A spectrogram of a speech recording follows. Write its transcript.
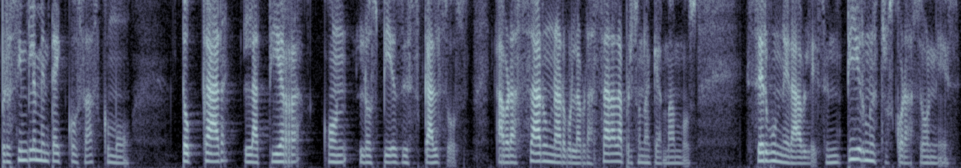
Pero simplemente hay cosas como tocar la tierra con los pies descalzos, abrazar un árbol, abrazar a la persona que amamos, ser vulnerables, sentir nuestros corazones,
